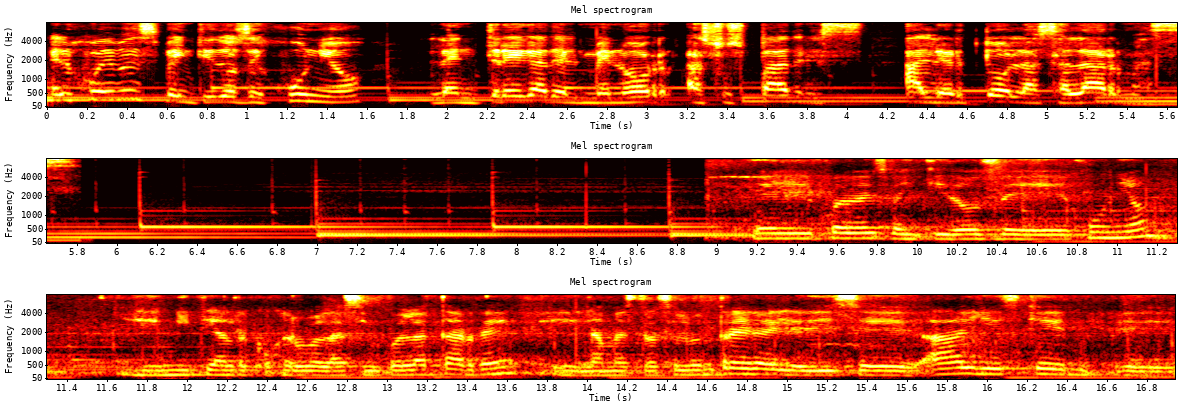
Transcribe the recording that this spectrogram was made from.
El jueves 22 de junio, la entrega del menor a sus padres alertó las alarmas. El jueves 22 de junio, eh, mi tía al recogerlo a las 5 de la tarde, y la maestra se lo entrega y le dice, ay, es que eh,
